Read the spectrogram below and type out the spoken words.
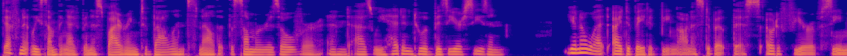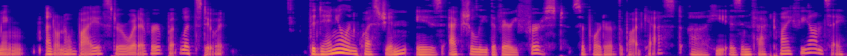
Definitely something I've been aspiring to balance now that the summer is over and as we head into a busier season. You know what? I debated being honest about this out of fear of seeming, I don't know, biased or whatever, but let's do it. The Daniel in question is actually the very first supporter of the podcast. Uh, he is, in fact, my fiance.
